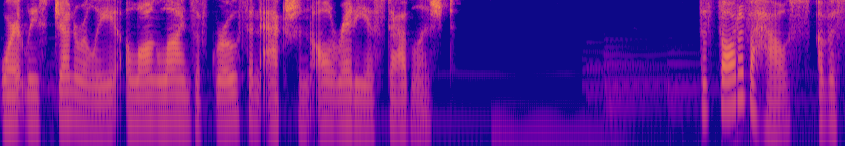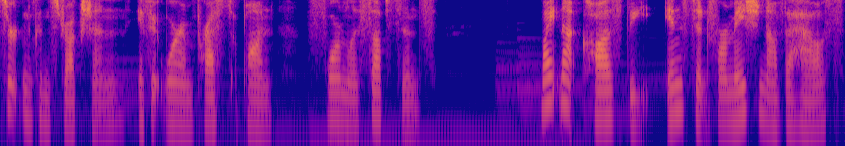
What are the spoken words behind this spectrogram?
or at least generally, along lines of growth and action already established. The thought of a house of a certain construction, if it were impressed upon formless substance, might not cause the instant formation of the house,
